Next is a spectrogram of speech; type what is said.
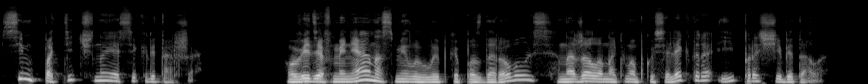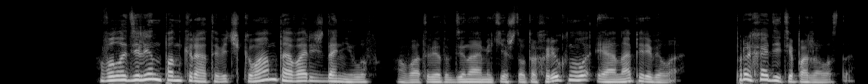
симпатичная секретарша. Увидев меня, она с милой улыбкой поздоровалась, нажала на кнопку селектора и прощебетала. «Владилен Панкратович, к вам, товарищ Данилов». В ответ в динамике что-то хрюкнуло, и она перевела. «Проходите, пожалуйста».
